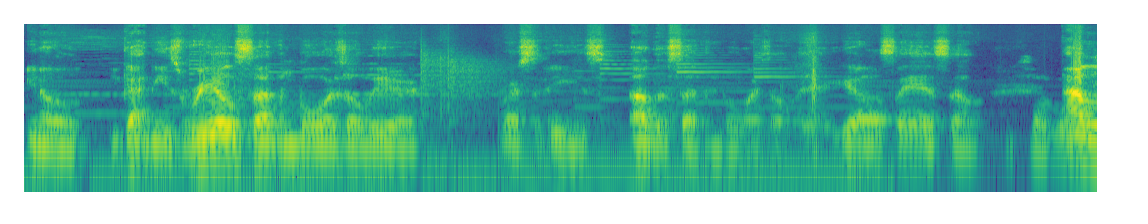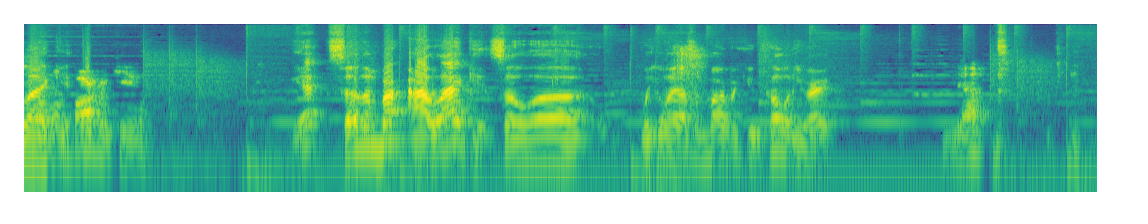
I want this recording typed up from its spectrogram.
You know, you got these real Southern boys over here versus these other Southern boys over there. You know what I'm saying? So So, I like on it. Barbecue. yeah, Southern bar. I like it. So uh we gonna have some barbecue Cody, right? Yep.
